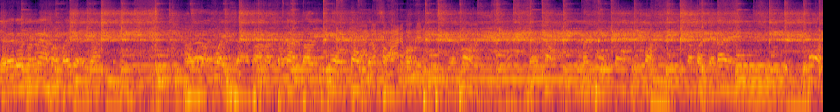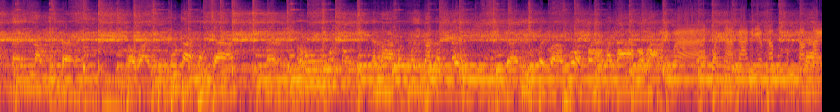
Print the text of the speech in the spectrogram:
เดินเดินข้างหน้าเข้าไปเดี๋ยวไอ้กันเอาละไว้สาธารณนาไตแก้วเจ้าน้องเข้ามานะผมเดี๋ยวเดือดร้อนนะครับมันถูกต้องก่อนแล้วก็จะได้ทอด ป็นพุทธบูชานะโอ้ยต้องกินกันลากับมวยบางกันเต้แต่นี่เป็นว่าพ่อมหาลดาบอกว่าเรียกว่าปัญหาการเดียวครับคุณชาวไทย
